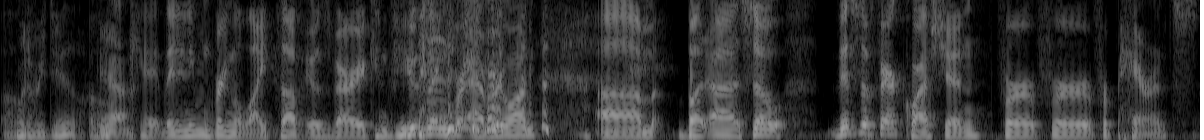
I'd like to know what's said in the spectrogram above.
What do we do? Yeah. Okay, they didn't even bring the lights up. It was very confusing for everyone. um, but uh, so this is a fair question for for for parents.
